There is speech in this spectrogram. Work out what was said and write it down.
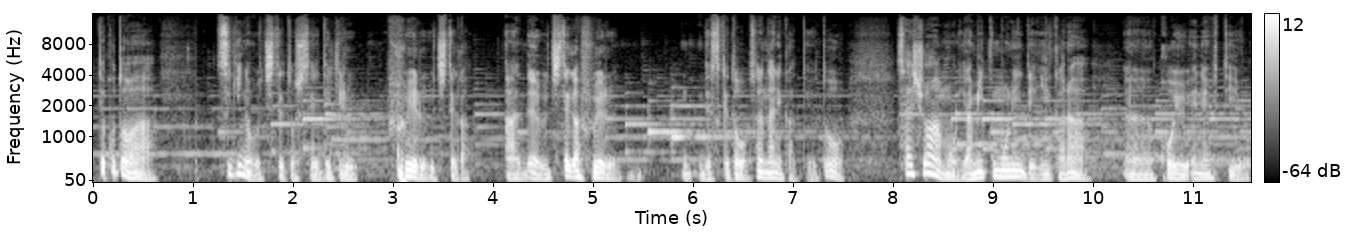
ってことは次の打ち手としてできる増える打ち手があで打ち手が増えるんですけどそれは何かっていうと最初はもうやみくもにでいいからうんこういう NFT を、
